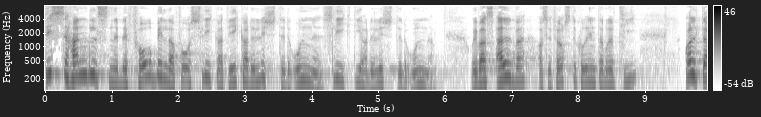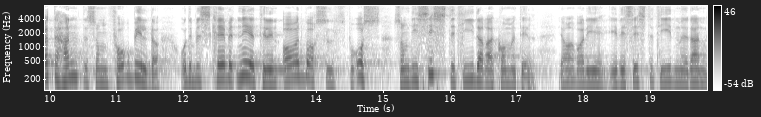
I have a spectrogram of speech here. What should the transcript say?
Disse hendelsene ble forbilder for oss slik at vi ikke hadde lyst til det onde, slik de hadde lyst til det onde. Og I vers 11, altså 1. Korinterbrev 10, Alt dette hendte som forbilder, og det ble skrevet ned til en advarsel for oss som de siste tider er kommet til. Ja, var de i de siste tidene den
